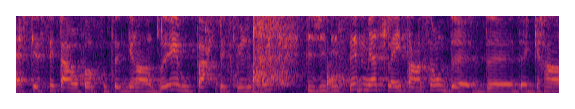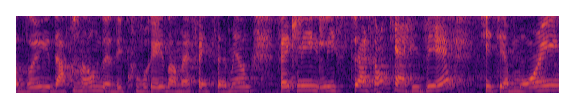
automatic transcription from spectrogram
Est-ce que c'est par opportunité de grandir ou par sécurité? Puis j'ai décidé de mettre l'intention de, de, grandir, d'apprendre, de découvrir dans ma fin de semaine. Fait que les, les situations qui arrivaient, qui étaient moins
